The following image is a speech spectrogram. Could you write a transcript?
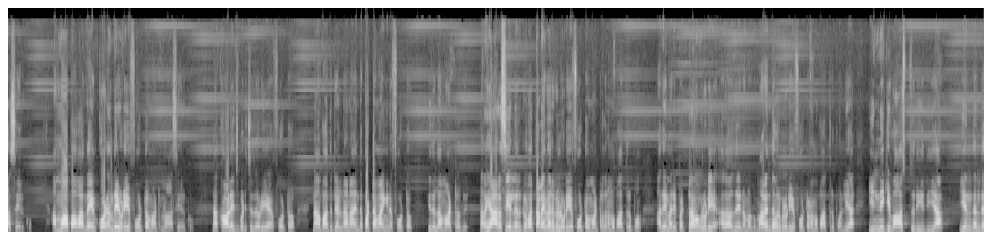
ஆசை இருக்கும். அம்மா அப்பாவாக இருந்தால் என் குழந்தையுடைய ஃபோட்டோ மாட்டணும்னு ஆசை இருக்கும். நான் காலேஜ் படித்ததுடைய ஃபோட்டோ நான் பார்த்துட்டேன்னா நான் இந்த பட்டம் வாங்கின ஃபோட்டோ இதெல்லாம் மாற்றுறது நிறைய அரசியலில் இருக்கிறவா தலைவர்களுடைய ஃபோட்டோ மாற்றுறதை நம்ம பார்த்துருப்போம். அதே மாதிரி பெற்றவங்களுடைய அதாவது நமக்கு மறைந்தவர்களுடைய ஃபோட்டோ நம்ம பார்த்துருப்போம் இல்லையா? இன்னைக்கு வாஸ்து ரீதியாக எந்தெந்த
